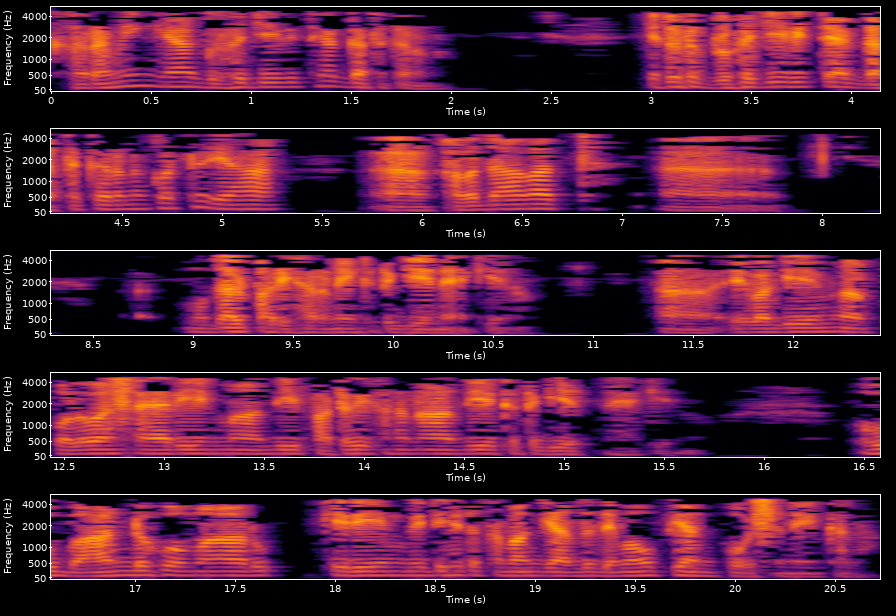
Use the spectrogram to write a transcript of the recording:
කරමින් එයා ගෘහ ජීවිතයක් ගත කරනවා. එතකොට ගෘහ ජීවිතයක් ගත කරනකොට එයා කවදාවත් මුදල් පරිහරණයකට ගියේ නැහැ කියනවා. ඒ වගේම පොළව සෑරීම් ආදී පටවි කහන ආදීයකට ගියෙත් නැහැ කියනවා. ඔහු භාණ්ඩ හොමාරු කිරීම විදිහට තමන්ගේ අඳ දෙමව්පියන් පෝෂණය කළා.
